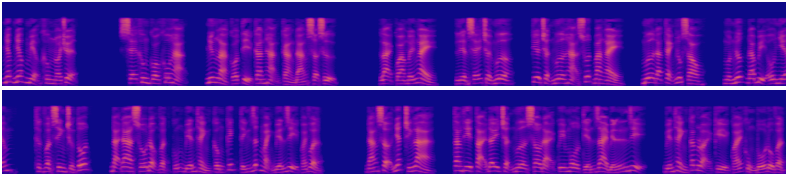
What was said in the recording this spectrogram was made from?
nhấp nhấp miệng không nói chuyện. Sẽ không có khô hạn, nhưng là có tỷ can hạn càng đáng sợ sự. Lại qua mấy ngày, liền sẽ trời mưa, kia trận mưa hạ suốt 3 ngày, mưa đã cạnh lúc sau, nguồn nước đã bị ô nhiễm, thực vật sinh trưởng tốt, đại đa số động vật cũng biến thành công kích tính rất mạnh biến dị quái vật. Đáng sợ nhất chính là, tăng thi tại đây trận mưa sau đại quy mô tiến dài biến dị, biến thành các loại kỳ quái khủng bố đồ vật,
